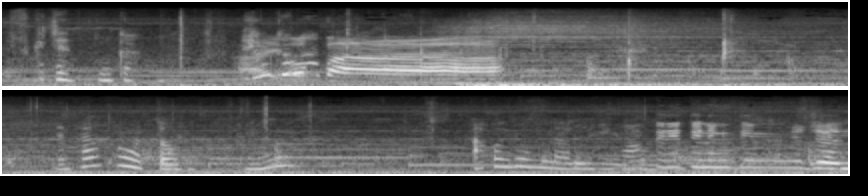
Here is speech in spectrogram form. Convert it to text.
Alis ka dyan. Doon ka. Ay, opa! Nakakawa to. Hmm? Ako yung lalaki. Mga tinitingin nyo dyan.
